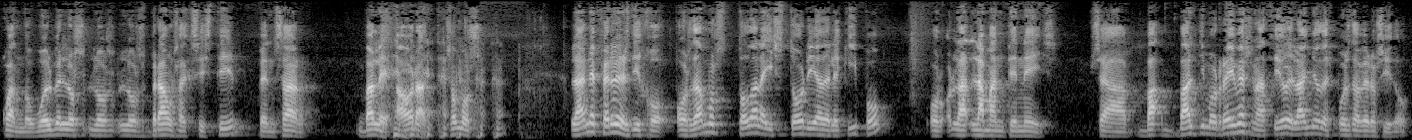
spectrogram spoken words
cuando vuelven los, los, los Browns a existir, pensar, vale, ahora somos... La NFL les dijo, os damos toda la historia del equipo, o la, la mantenéis. O sea, Ba- Baltimore Ravens nació el año después de haberos ido.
